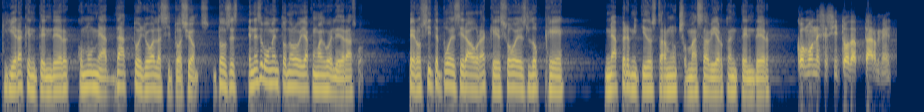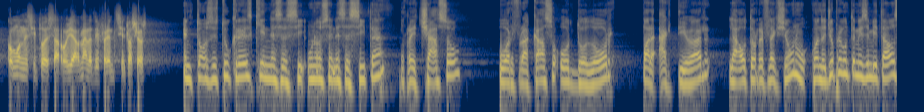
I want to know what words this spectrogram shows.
tuviera que entender cómo me adapto yo a las situaciones. Entonces, en ese momento no lo veía como algo de liderazgo, pero sí te puedo decir ahora que eso es lo que me ha permitido estar mucho más abierto a entender cómo necesito adaptarme, cómo necesito desarrollarme a las diferentes situaciones. Entonces, ¿tú crees que uno se necesita rechazo o fracaso o dolor para activar la autorreflexión? Cuando yo pregunto a mis invitados,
